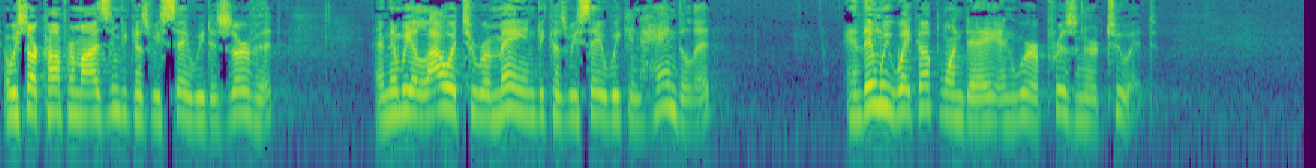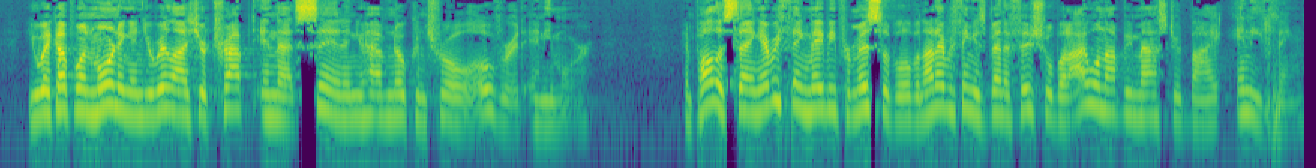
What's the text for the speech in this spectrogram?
And we start compromising because we say we deserve it. And then we allow it to remain because we say we can handle it. And then we wake up one day and we're a prisoner to it. You wake up one morning and you realize you're trapped in that sin and you have no control over it anymore. And Paul is saying everything may be permissible, but not everything is beneficial, but I will not be mastered by anything.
